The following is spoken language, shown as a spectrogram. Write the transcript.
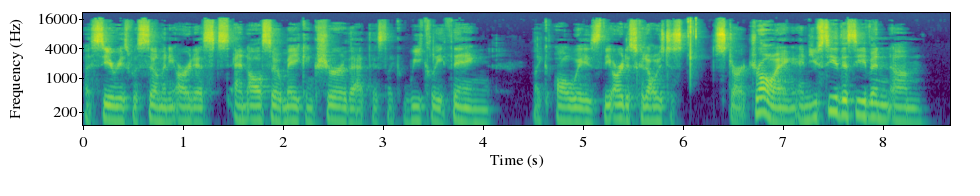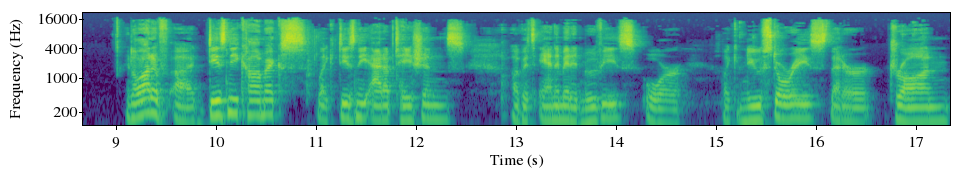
a series with so many artists and also making sure that this like weekly thing like always the artist could always just start drawing. And you see this even um in a lot of uh, disney comics like disney adaptations of its animated movies or like new stories that are drawn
